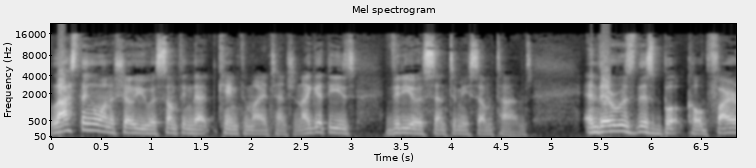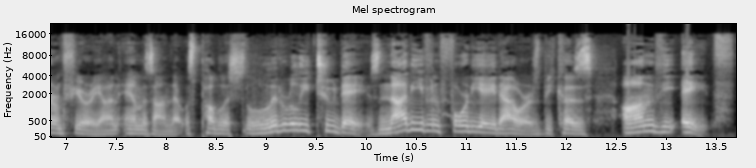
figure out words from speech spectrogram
Last thing I want to show you is something that came to my attention. I get these videos sent to me sometimes. And there was this book called Fire and Fury on Amazon that was published literally two days, not even 48 hours, because on the 8th,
